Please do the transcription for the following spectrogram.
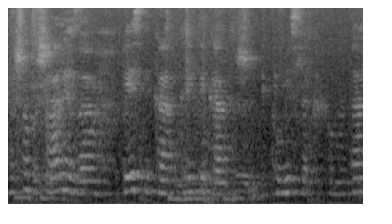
Kakšno vprašanje za pesnika, kritika, pomislek, komentar?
